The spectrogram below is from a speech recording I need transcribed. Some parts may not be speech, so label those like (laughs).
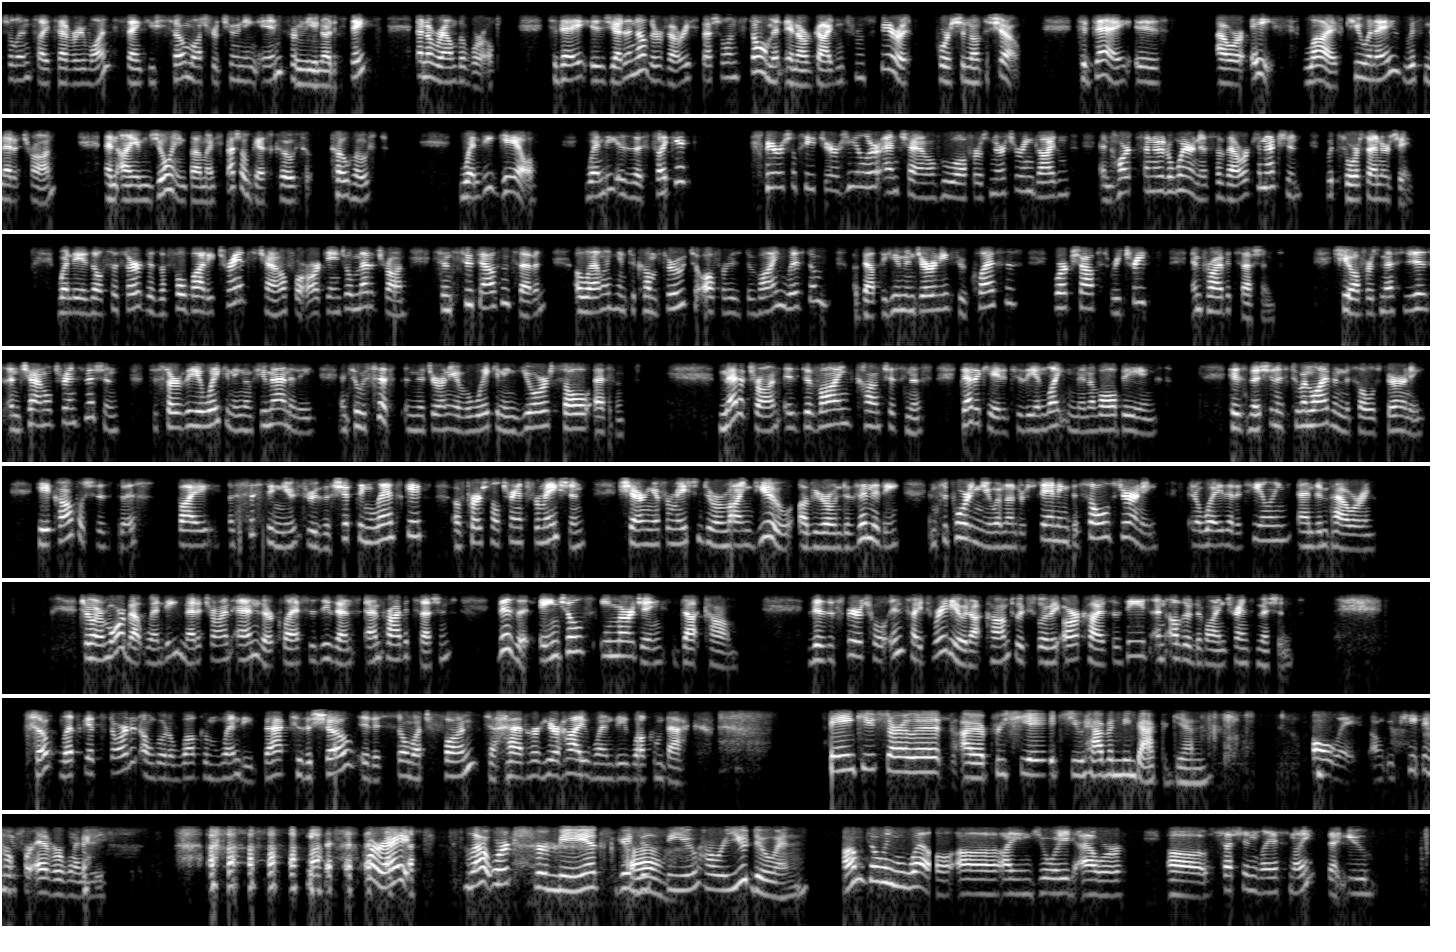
Spiritual Insights, everyone. Thank you so much for tuning in from the United States and around the world. Today is yet another very special installment in our Guidance from Spirit portion of the show. Today is our eighth live Q&A with Metatron, and I am joined by my special guest co-host, Wendy Gayle. Wendy is a psychic, spiritual teacher, healer, and channel who offers nurturing guidance and heart-centered awareness of our connection with source energy. Wendy has also served as a full body trance channel for Archangel Metatron since 2007, allowing him to come through to offer his divine wisdom about the human journey through classes, workshops, retreats, and private sessions. She offers messages and channel transmissions to serve the awakening of humanity and to assist in the journey of awakening your soul essence. Metatron is divine consciousness dedicated to the enlightenment of all beings. His mission is to enliven the soul's journey. He accomplishes this by assisting you through the shifting landscape of personal transformation, sharing information to remind you of your own divinity, and supporting you in understanding the soul's journey in a way that is healing and empowering. To learn more about Wendy, Metatron, and their classes, events, and private sessions, visit angelsemerging.com. Visit spiritualinsightsradio.com to explore the archives of these and other divine transmissions. So let's get started. I'm going to welcome Wendy back to the show. It is so much fun to have her here. Hi, Wendy. Welcome back. Thank you, Charlotte. I appreciate you having me back again. Always. I'm keeping you forever, Wendy. (laughs) (laughs) All right. Well, that works for me. It's good uh, to see you. How are you doing? I'm doing well. Uh, I enjoyed our uh, session last night that you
